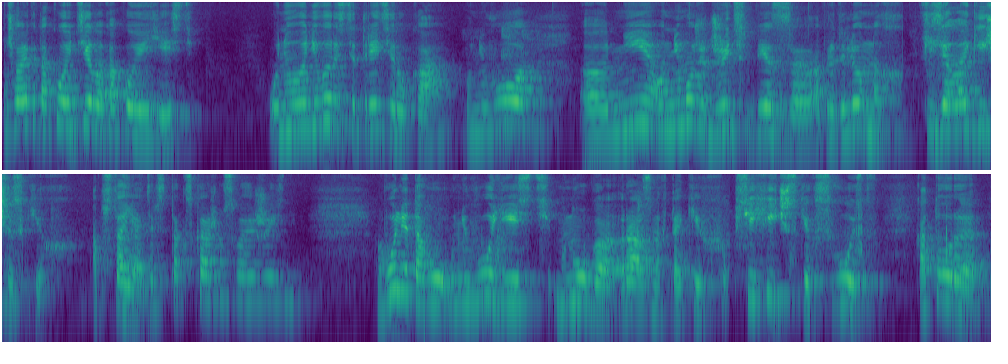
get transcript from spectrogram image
У человека такое тело, какое есть, у него не вырастет третья рука, у него э, не, он не может жить без определенных физиологических обстоятельств, так скажем, в своей жизни. Более того, у него есть много разных таких психических свойств, которые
